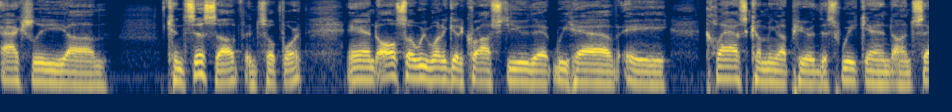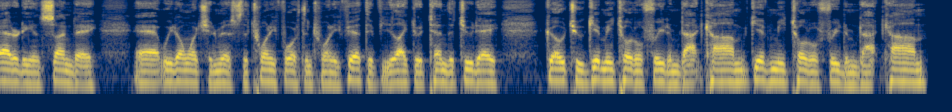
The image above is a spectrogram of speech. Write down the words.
actually um, consists of and so forth. And also, we want to get across to you that we have a class coming up here this weekend on Saturday and Sunday. And we don't want you to miss the 24th and 25th. If you'd like to attend the two day, go to givemetotalfreedom.com, givemetotalfreedom.com.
